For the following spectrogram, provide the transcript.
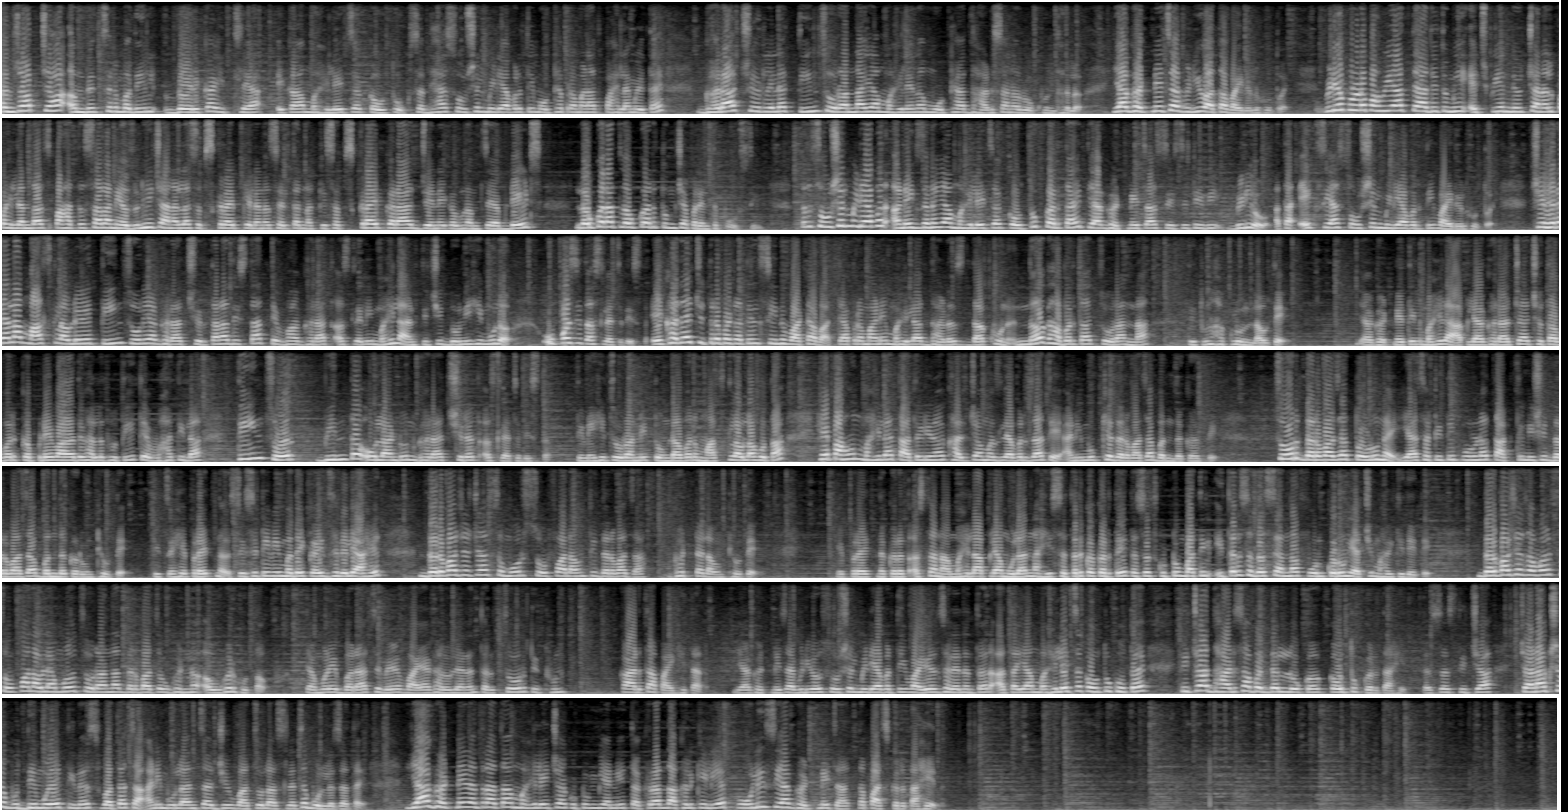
पंजाबच्या अमृतसरमधील वेरका इथल्या एका महिलेचं कौतुक सध्या सोशल मीडियावरती मोठ्या प्रमाणात पाहायला मिळत आहे घरात शिरलेल्या तीन चोरांना या महिलेनं मोठ्या धाडसानं रोखून धरलं. या घटनेचा व्हिडिओ आता व्हायरल होतोय. व्हिडिओ पूर्ण पाहूयात. त्याआधी तुम्ही H P N news channel पहिल्यांदाच पाहत असाल आणि अजूनही चॅनलला सबस्क्राईब केलं नसेल तर नक्की सबस्क्राईब करा जेणेकरून आमचे अपडेट्स लवकरात लवकर तुमच्यापर्यंत पोहोचतील. तर सोशल मीडियावर अनेक जण या महिलेचं कौतुक करतायत. या घटनेचा सीसीटीव्ही व्हिडिओ आता एक्स या सोशल मीडियावरती व्हायरल होतोय. चेहऱ्याला मास्क लावलेले तीन चोर या घरात शिरताना दिसतात. तेव्हा घरात असलेली महिला आणि तिची दोन्हीही मुलं उपस्थित असल्याचं दिसतं. एखाद्या चित्रपटातील सीन वाटावा त्याप्रमाणे महिला धाडस दाखवून न घाबरता चोरांना तिथून हकलून लावते. या घटनेतील महिला आपल्या घराच्या छतावर कपडे वाळत घालत होती तेव्हा तिला तीन चोर भिंत ओलांडून घरात शिरत असल्याचं दिसतं. तिनेही चोरांनी तोंडावर मास्क लावला होता. हे पाहून महिला तातडीनं खालच्या मजल्यावर जाते आणि मुख्य दरवाजा बंद करते. चोर दरवाजा तोडू नये यासाठी ती पूर्ण ताकदीनिशी दरवाजा बंद करून ठेवते. तिचे हे प्रयत्न सीसीटीव्हीमध्ये कैद झालेले आहेत. दरवाजाच्या समोर सोफा लावून ती दरवाजा घट्ट लावून ठेवते. हे प्रयत्न करत असताना महिला आपल्या मुलांनाही सतर्क करते तसंच कुटुंबातील इतर सदस्यांना फोन करून याची माहिती देते. दरवाजाजवळ सोफा लावल्यामुळे चोरांना दरवाजा उघडणं अवघड होतं. त्यामुळे बराच वेळ वाया घालवल्यानंतर चोर तिथून काढता पाय घेतात. या घटनेचा व्हिडिओ सोशल मीडियावरती व्हायरल झाल्यानंतर आता या महिलेचं कौतुक होतंय. तिच्या धाडसाबद्दल लोक कौतुक करत आहेत. तसंच तिच्या चणाक्ष बुद्धीमुळे तिनं स्वतःचा आणि मुलांचा जीव वाचवला असल्याचं बोललं जात आहे या घटनेनंतर आता महिलेच्या कुटुंबियांनी तक्रार दाखल केली आहे पोलीस या घटनेचा तपास करत आहेत.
